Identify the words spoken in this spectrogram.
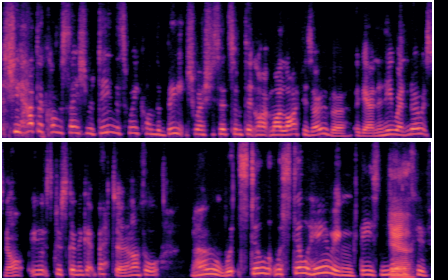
she had a conversation with Dean this week on the beach where she said something like, "My life is over again," and he went, "No, it's not. It's just going to get better." And I thought, "No, we're still we're still hearing these Yeah. negative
